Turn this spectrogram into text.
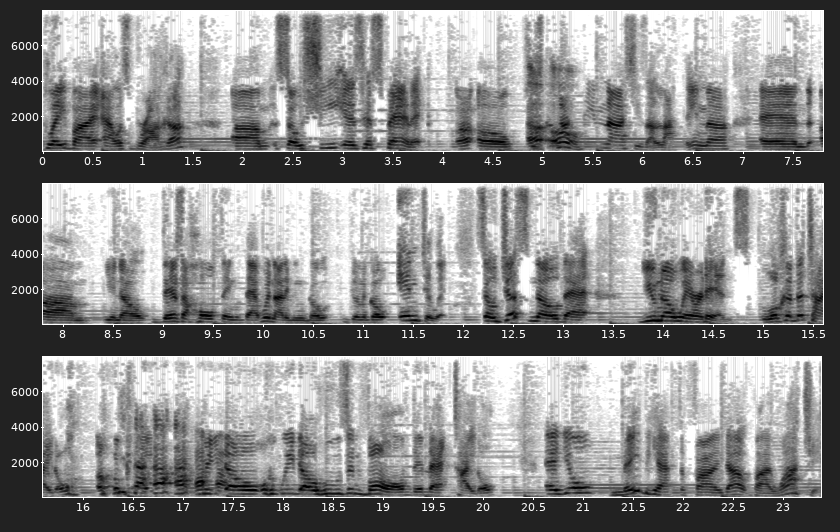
played by Alice Braga. Um, so she is Hispanic. Uh oh. She's Uh-oh. a Latina. She's a Latina. And, um, you know, there's a whole thing with that. We're not even go, gonna go into it. So just know that you know where it ends. Look at the title. Okay. we know we know who's involved in that title. And you'll maybe have to find out by watching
